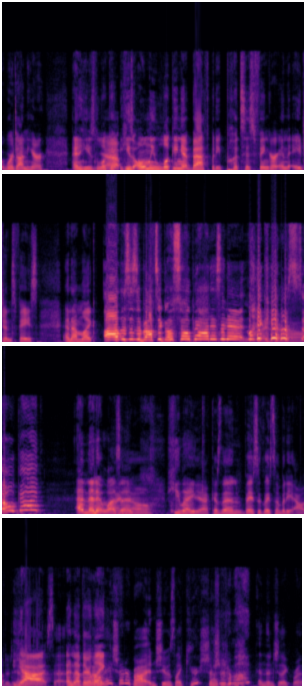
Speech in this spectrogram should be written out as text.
we're done here. And he's looking yep. he's only looking at Beth, but he puts his finger in the agent's face. And I'm like, oh, this is about to go so bad, isn't it? Like it was so good. And then it wasn't. He oh, like yeah, because then basically somebody outed him. Yeah, another oh, like, like oh, hey Shutterbot, and she was like, "You're Shutterbot,", Shutterbot? and then she like run,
